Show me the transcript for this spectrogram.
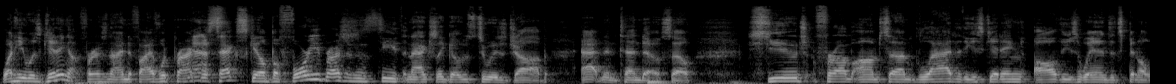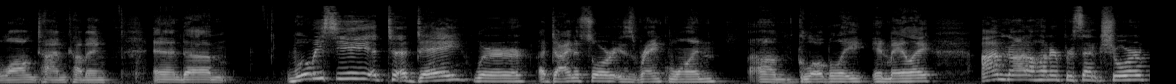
when he was getting up for his nine to five, would practice Yes. tech skill before he brushes his teeth and actually goes to his job at Nintendo. So huge from AMSA. I'm glad that he's getting all these wins. It's been a long time coming. And um, will we see a, t- a day where a dinosaur is rank one um, globally in Melee? I'm not 100% sure.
